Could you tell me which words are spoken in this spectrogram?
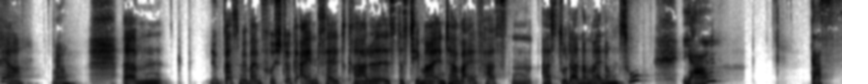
Ja. Ja. Ähm, was mir beim Frühstück einfällt gerade, ist das Thema Intervallfasten. Hast du da eine Meinung zu? Ja, das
